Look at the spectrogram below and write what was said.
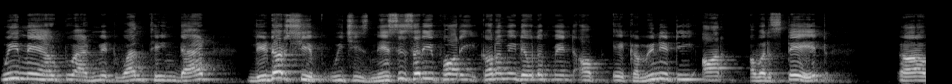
we may have to admit one thing that leadership which is necessary for economic development of a community or our state, uh,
